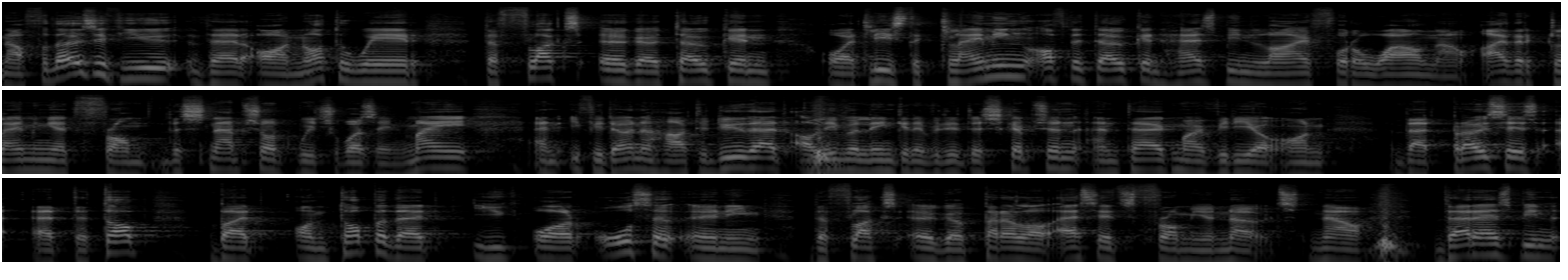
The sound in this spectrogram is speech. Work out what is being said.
Now, for those of you that are not aware, the Flux Ergo token, or at least the claiming of the token has been live for a while now, either claiming it from the snapshot, which was in May. And if you don't know how to do that, I'll leave a link in the video description and tag my video on that process at the top. But on top of that, you are also earning the Flux Ergo parallel assets from your nodes. Now, that has been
